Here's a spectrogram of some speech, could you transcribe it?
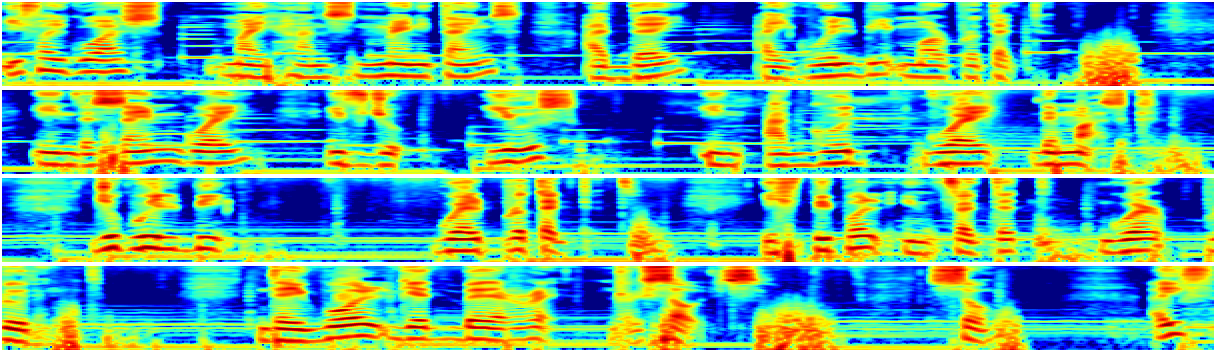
If I wash my hands many times a day, I will be more protected. In the same way, if you use in a good way the mask, you will be well protected. If people infected were prudent, they will get better re results. So, if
